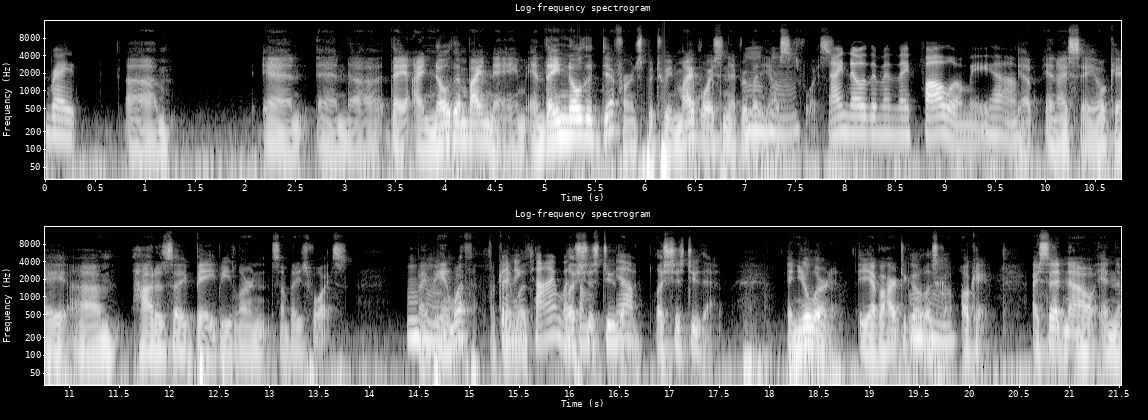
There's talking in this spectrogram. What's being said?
Right. Um, and and uh, they I know them by name, and they know the difference between my voice and everybody else's voice. Mm-hmm. I know them and they follow me. Yeah. Yep. And I say, okay, um, how does a baby learn somebody's voice? By being with them. Okay, Mm-hmm. Spending let's, time with let's them. just do Yeah. that. Let's just do that, and you'll learn it. You have a heart to go. Let's Mm-hmm. go. Okay. I said now, and the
